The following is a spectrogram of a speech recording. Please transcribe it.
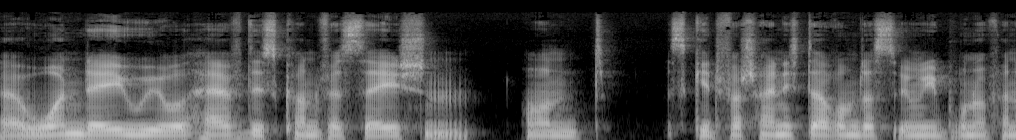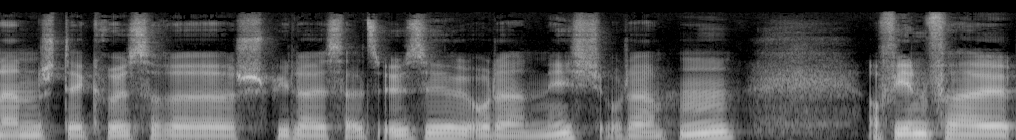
Uh, One day we will have this conversation. Und es geht wahrscheinlich darum, dass irgendwie Bruno Fernandes der größere Spieler ist als Özil oder nicht oder hm. Auf jeden Fall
